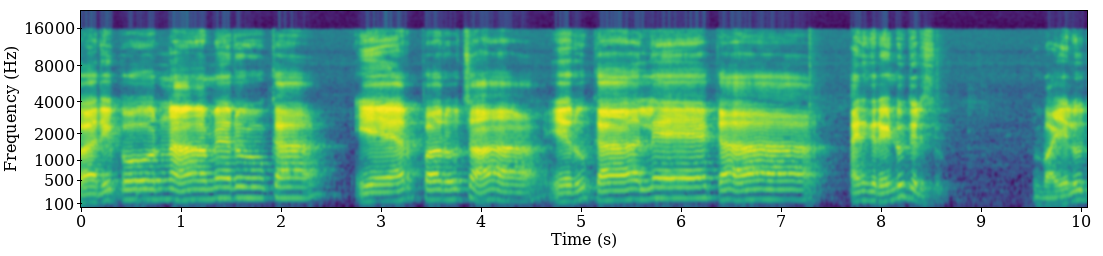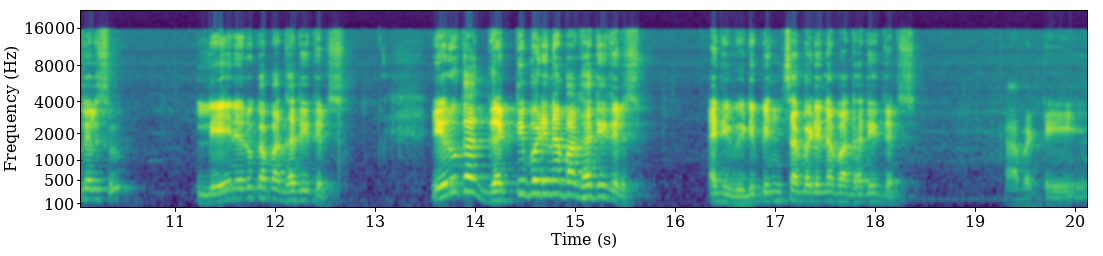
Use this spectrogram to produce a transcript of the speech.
పరిపూర్ణ మెరుక ఏర్పరుచ ఎరుక లేక. ఆయనకి రెండూ తెలుసు. బయలు తెలుసు. లేనెరుక పద్ధతి తెలుసు. ఎరుక గట్టిపడిన పద్ధతి తెలుసు. అది విడిపించబడిన పద్ధతి తెలుసు. కాబట్టి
